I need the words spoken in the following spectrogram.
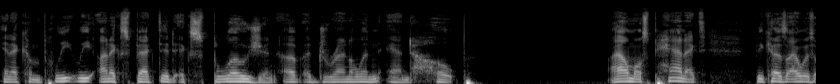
in a completely unexpected explosion of adrenaline and hope. I almost panicked because I was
